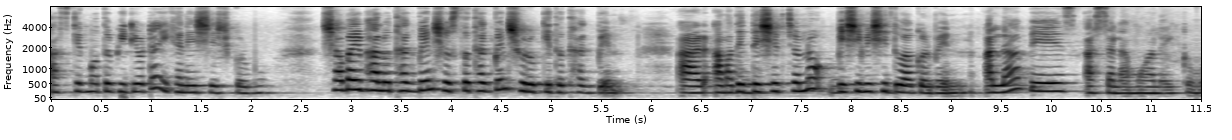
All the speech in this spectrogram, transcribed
আজকের মতো ভিডিওটা এখানেই শেষ করব। সবাই ভালো থাকবেন, সুস্থ থাকবেন, সুরক্ষিত থাকবেন। আর আমাদের দেশের জন্য বেশি বেশি দোয়া করবেন। আল্লাহ হাফেজ, আসসালামু আলাইকুম।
